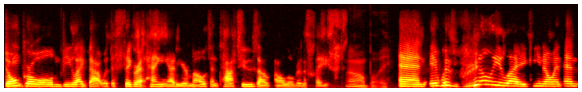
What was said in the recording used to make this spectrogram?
don't grow old and be like that with a cigarette hanging out of your mouth and tattoos out all over the place. Oh boy. and it was really like you know and and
